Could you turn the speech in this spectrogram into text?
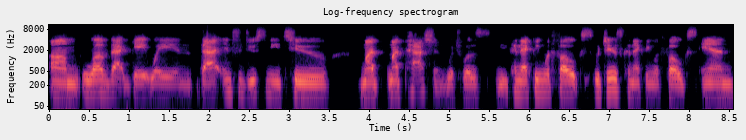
um, love that gateway, and that introduced me to my my passion, which was connecting with folks, which is connecting with folks, and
